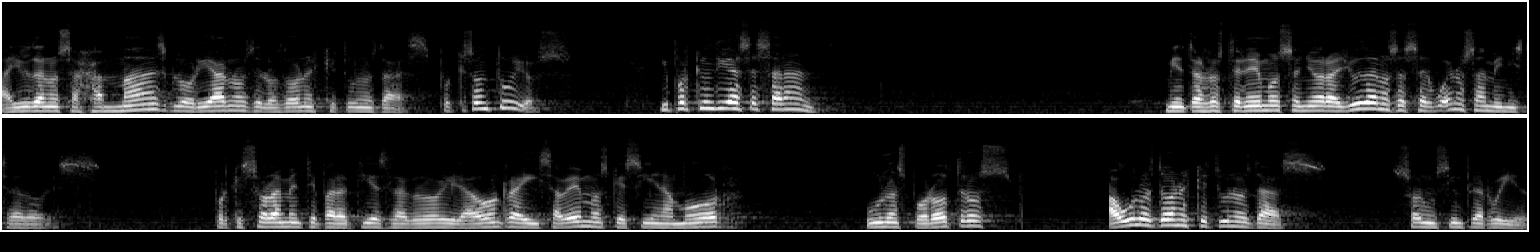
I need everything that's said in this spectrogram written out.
Ayúdanos a jamás gloriarnos de los dones que tú nos das, porque son tuyos y porque un día cesarán. Mientras los tenemos, Señor, ayúdanos a ser buenos administradores, porque solamente para ti es la gloria y la honra y sabemos que sin amor unos por otros, aún los dones que tú nos das son un simple ruido.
